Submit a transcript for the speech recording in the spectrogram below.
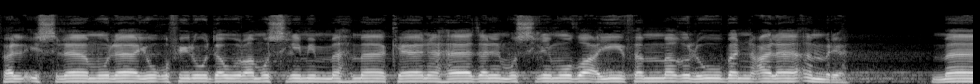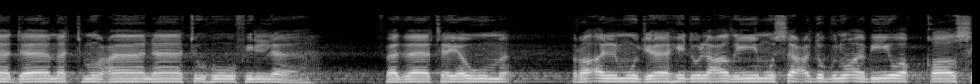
فالإسلام لا يغفل دور مسلم مهما كان هذا المسلم ضعيفا مغلوبا على أمره. ما دامت معاناته في الله. فذات يوم رأى المجاهد العظيم سعد بن أبي وقاص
